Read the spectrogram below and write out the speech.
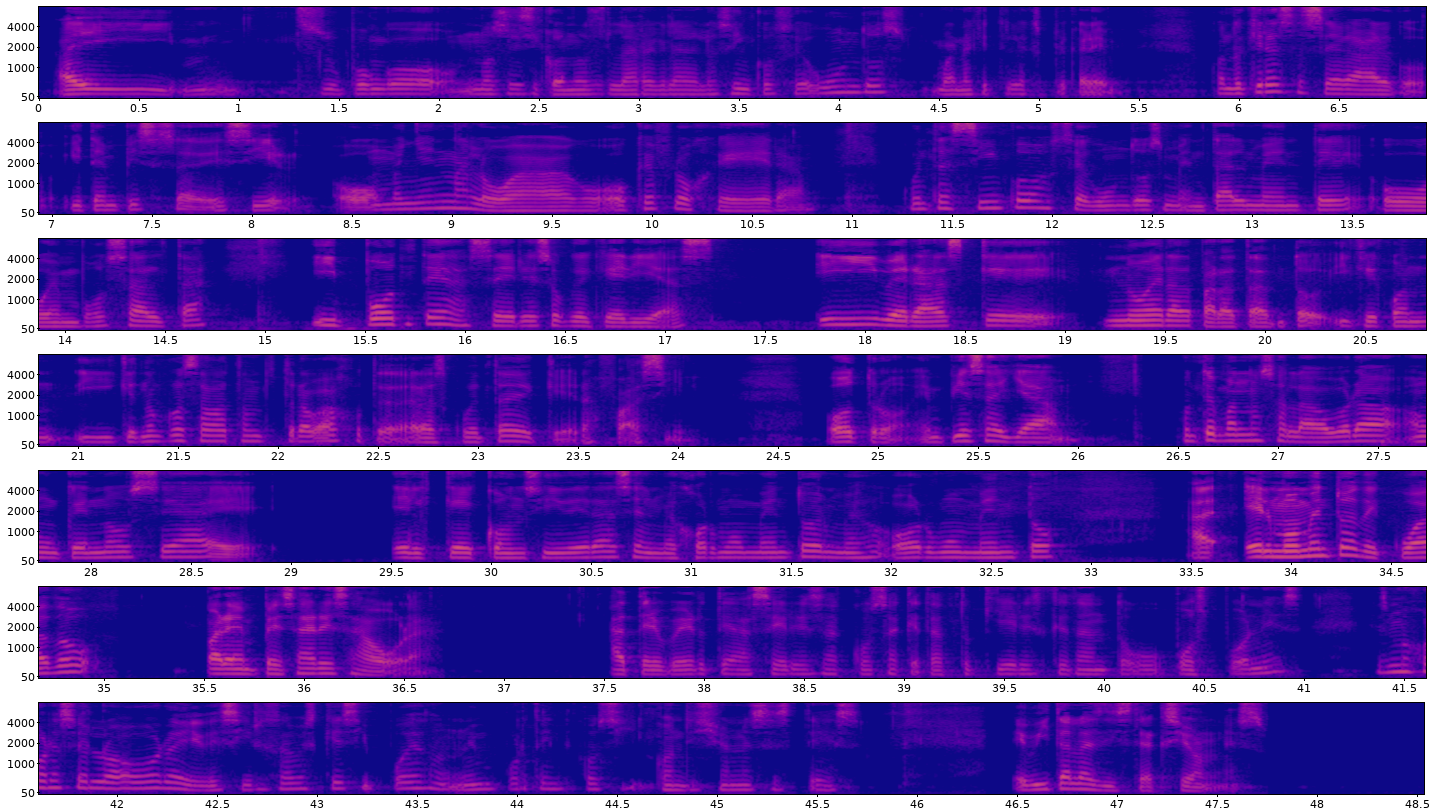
Hay, mm, supongo, no sé si conoces la regla de los 5 segundos, bueno, aquí te la explicaré. Cuando quieras hacer algo y te empiezas a decir, oh, mañana lo hago, o qué flojera, cuenta 5 segundos mentalmente o en voz alta y ponte a hacer eso que querías. Y verás que no era para tanto y que, cuando, y que no costaba tanto trabajo, te darás cuenta de que era fácil. Otro, empieza ya. Ponte manos a la obra, aunque no sea eh, el que consideras el mejor momento, el mejor momento, el momento adecuado para empezar es ahora. Atreverte a hacer esa cosa que tanto quieres, que tanto pospones, es mejor hacerlo ahora y decir, sabes que si puedo, no importa en qué condiciones estés. Evita las distracciones.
